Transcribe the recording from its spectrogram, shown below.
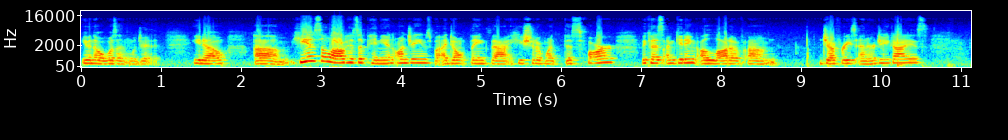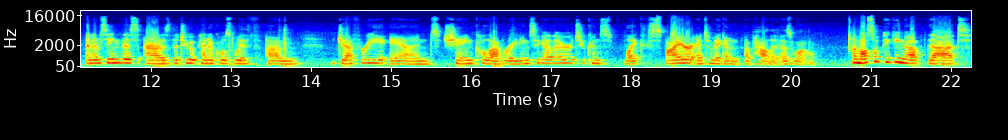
even though it wasn't legit. You know, um, he has allowed his opinion on James, but I don't think that he should have went this far because I'm getting a lot of um, Jeffree's energy, guys, and I'm seeing this as the Two of Pentacles with um, Jeffree and Shane collaborating together to like conspire and to make an, a palette as well. I'm also picking up that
